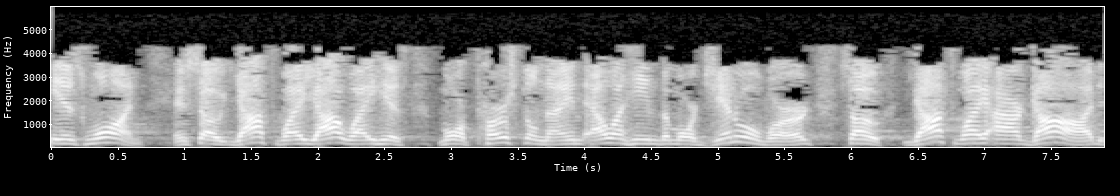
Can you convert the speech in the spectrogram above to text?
is one. And so Yahweh, Yahweh, his more personal name, Elohim, the more general word. So Yahweh, our God,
